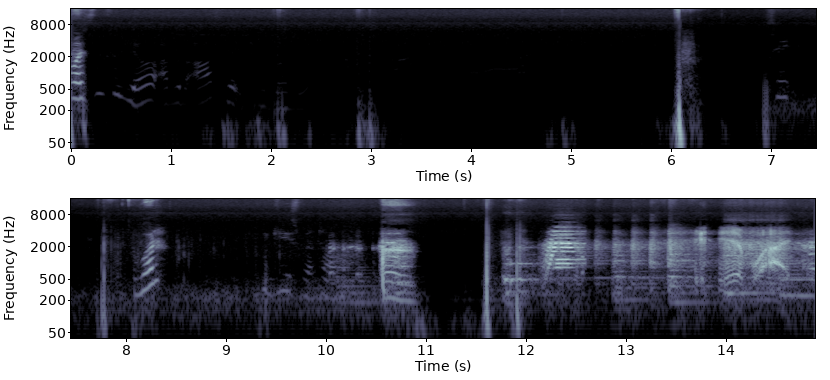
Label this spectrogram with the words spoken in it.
I'm going to ask can join me. What? The geese went home. yeah, boy.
